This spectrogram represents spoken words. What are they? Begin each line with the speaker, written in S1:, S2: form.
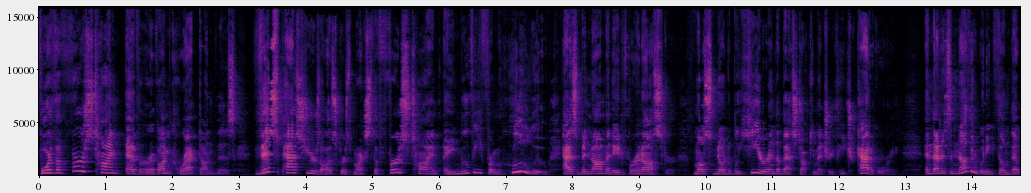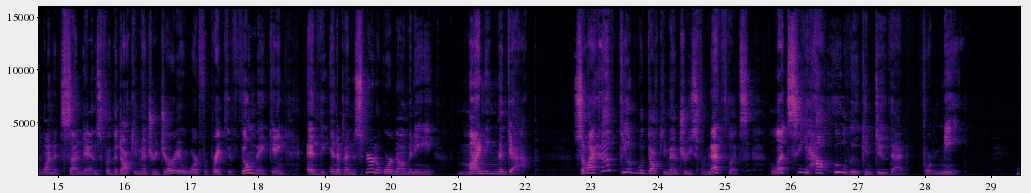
S1: For the first time ever, if I'm correct on this, this past year's Oscars marks the first time a movie from Hulu has been nominated for an Oscar, most notably here in the Best Documentary Feature category. And that is another winning film that won at Sundance for the Documentary Jury Award for Breakthrough Filmmaking and the Independent Spirit Award nominee, Minding the Gap. So I have dealt with documentaries from Netflix. Let's see how Hulu can do that for me.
